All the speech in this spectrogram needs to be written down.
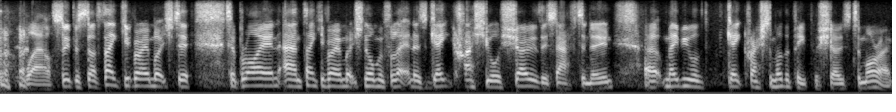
Wow, super stuff. Thank you very much to, to Brian, and thank you very much, Norman, for letting us gate crash your show this afternoon. Uh, maybe we'll gate crash some other people's shows tomorrow.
